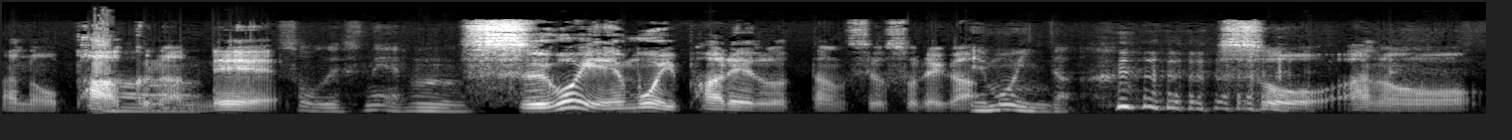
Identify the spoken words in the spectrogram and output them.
あの、パークなんで、そうですね。うん。すごいエモいパレードだったんですよ、それがエ。モいんだ。そう、あの、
